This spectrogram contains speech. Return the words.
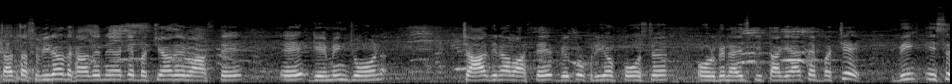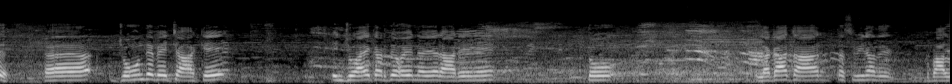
ਤਾਂ ਤਸਵੀਰਾਂ ਦਿਖਾ ਦਿੰਦੇ ਆ ਕਿ ਬੱਚਿਆਂ ਦੇ ਵਾਸਤੇ ਇਹ ਗੇਮਿੰਗ ਜ਼ੋਨ 4 ਦਿਨਾਂ ਵਾਸਤੇ ਬਿਲਕੁਲ ਫ੍ਰੀ ਆਫ ਕੋਸਟ ਆਰਗੇਨਾਈਜ਼ ਕੀਤਾ ਗਿਆ ਤੇ ਬੱਚੇ ਵੀ ਇਸ ਜ਼ੋਨ ਦੇ ਵਿੱਚ ਆ ਕੇ ਇੰਜੋਏ ਕਰਦੇ ਹੋਏ ਨਜ਼ਰ ਆ ਰਹੇ ਨੇ तो लगातार तस्वीरें दे बाल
